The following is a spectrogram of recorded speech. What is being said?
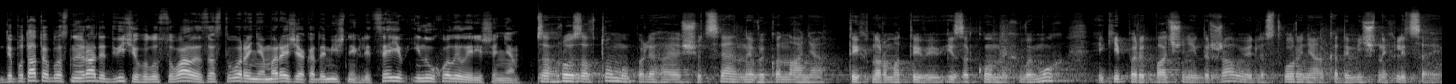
Депутати обласної ради двічі голосували за створення мережі академічних ліцеїв і не ухвалили рішення. Загроза в тому полягає, що це невиконання тих нормативів і законних вимог, які передбачені державою для створення академічних ліцеїв.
